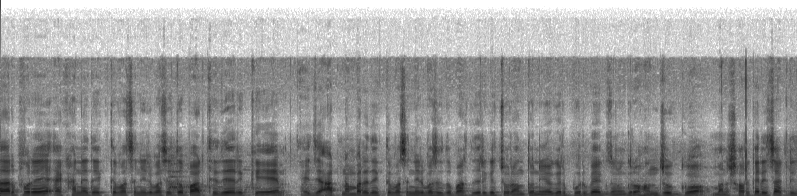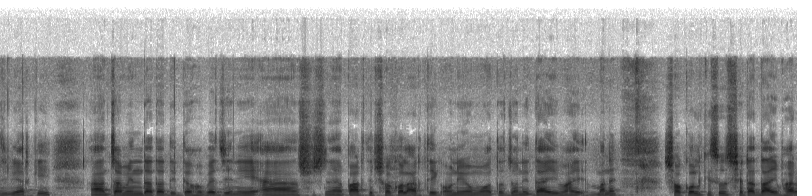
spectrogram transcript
তারপরে এখানে দেখতে পাচ্ছেন নির্বাচিত প্রার্থীদেরকে, এই যে আট নম্বরে দেখতে পাচ্ছেন নির্বাচিত প্রার্থীদেরকে চূড়ান্ত নিয়োগের পূর্বে একজন গ্রহণযোগ্য মানে সরকারি চাকরিজীবী আর কি জামিনদাতা দিতে হবে, যিনি প্রার্থীর সকল আর্থিক অনিয়মত জনিত দায়ী ভাই মানে সকল কিছু সেটা দায়ভার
